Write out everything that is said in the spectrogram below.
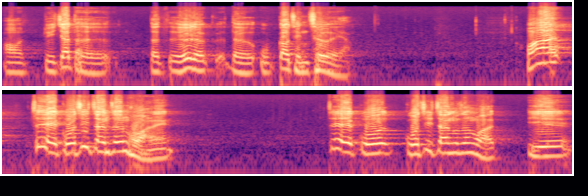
哦，对遮的的迄个的有够清楚的呀！啊，这个国际战争法呢？这个国国际战争法也。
